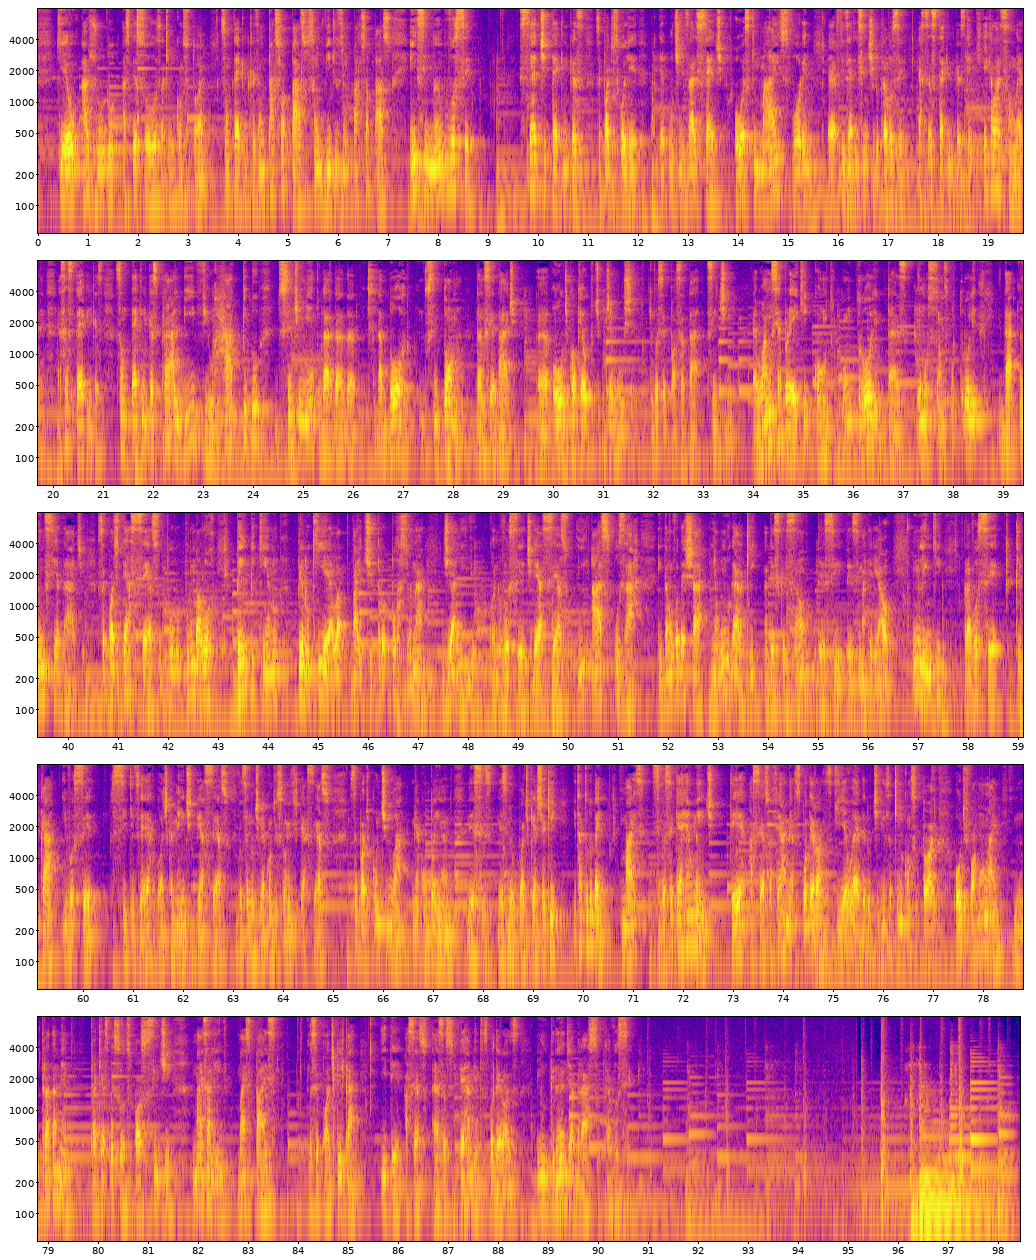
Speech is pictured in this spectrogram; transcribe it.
que eu ajudo as pessoas aqui no consultório. São técnicas, é um passo a passo, são vídeos de um passo a passo, ensinando você sete técnicas. Você pode escolher é, utilizar as sete ou as que mais forem é, fizerem sentido para você. Essas técnicas, o que, que, que, elas são, Éder? Essas técnicas são técnicas para alívio rápido do sentimento, da, da, da, da dor, do sintoma da ansiedade uh, ou de qualquer outro tipo de angústia que você possa estar tá sentindo. É o ânsia break control, controle das emoções, controle da ansiedade. Você pode ter acesso por, por um valor bem pequeno, pelo que ela vai te proporcionar de alívio quando você tiver acesso e as usar. Então eu vou deixar em algum lugar aqui na descrição desse, desse material um link para você clicar e você, se quiser, logicamente, ter acesso. Se você não tiver condições de ter acesso, você pode continuar me acompanhando nesses, nesse meu podcast aqui e tá tudo bem. Mas se você quer realmente ter acesso a ferramentas poderosas que eu, Éder, utilizo aqui no consultório ou de forma online, em tratamento, para que as pessoas possam sentir mais alívio, mais paz, você pode clicar e ter acesso a essas ferramentas poderosas. Um grande abraço para você.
